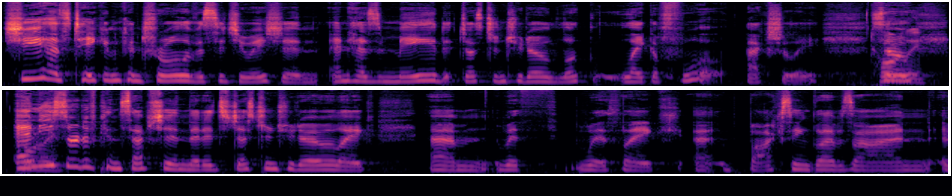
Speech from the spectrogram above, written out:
she has taken control of a situation and has made Justin Trudeau look like a fool. Actually, Totally, so any totally. sort of conception that it's Justin Trudeau like um, with with like uh, boxing gloves on, uh,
